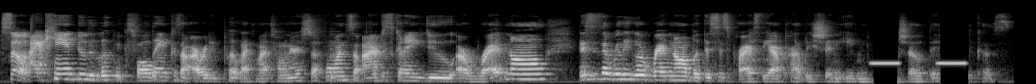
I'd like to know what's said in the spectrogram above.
So i can't do the liquid exfoliant because i already put like my toner and stuff on so i'm just gonna do a retinol. This is a really good retinol but this is pricey. I probably shouldn't even show this because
